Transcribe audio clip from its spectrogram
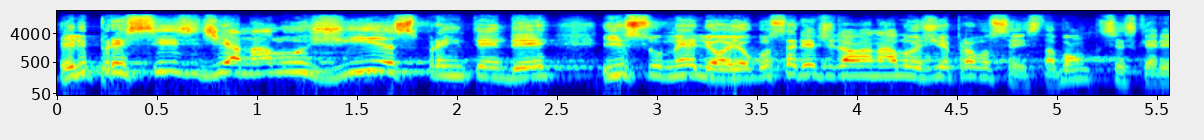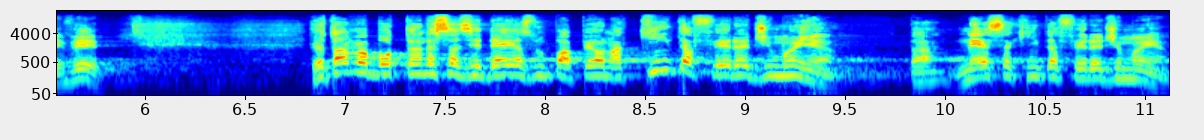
ele precise de analogias para entender isso melhor. Eu gostaria de dar uma analogia para vocês, tá bom? Vocês querem ver? Eu estava botando essas ideias no papel na quinta-feira de manhã, tá? Nessa quinta-feira de manhã.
